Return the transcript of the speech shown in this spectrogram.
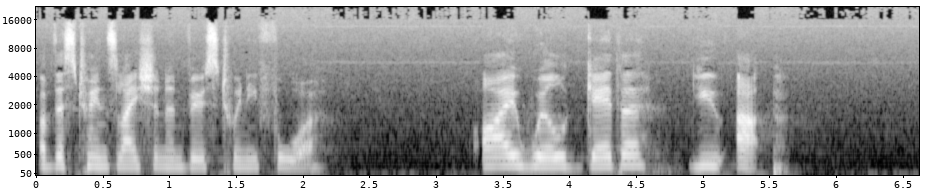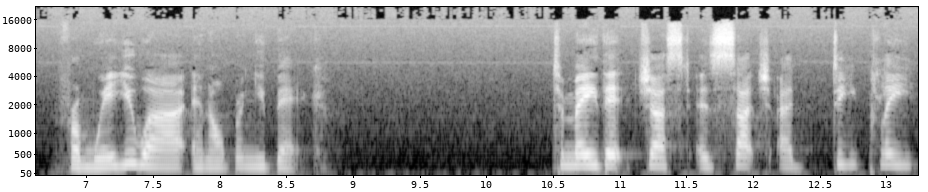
of this translation in verse 24 I will gather you up from where you are and I'll bring you back. To me, that just is such a deeply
